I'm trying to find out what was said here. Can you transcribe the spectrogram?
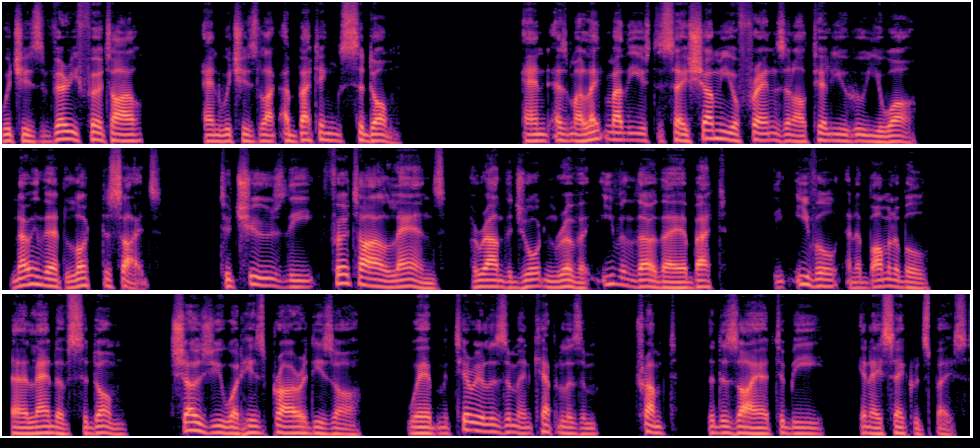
which is very fertile and which is like abutting Sodom. And as my late mother used to say, show me your friends and I'll tell you who you are. Knowing that Lot decides to choose the fertile lands around the Jordan River, even though they abut the evil and abominable uh, land of Sodom, shows you what his priorities are, where materialism and capitalism trumped the desire to be in a sacred space.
